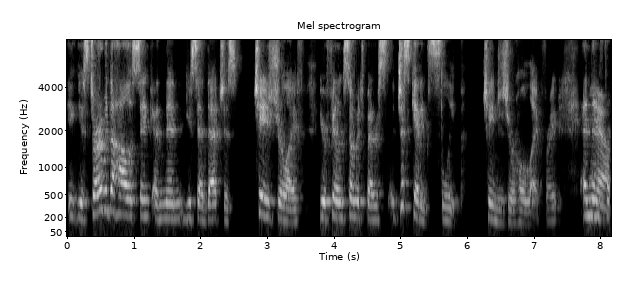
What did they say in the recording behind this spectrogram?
you started with the Holosync, and then you said that just changed your life. You're feeling so much better. Just getting sleep changes your whole life, right? And then yeah. from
